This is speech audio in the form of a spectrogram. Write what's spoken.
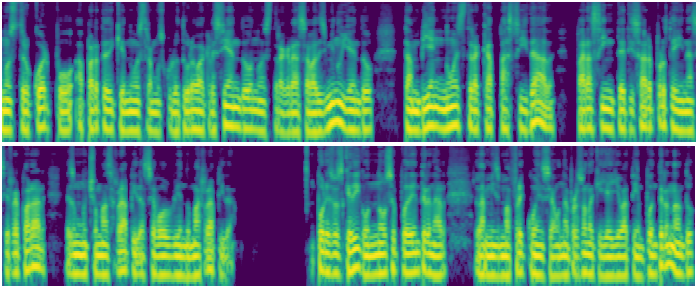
nuestro cuerpo, aparte de que nuestra musculatura va creciendo, nuestra grasa va disminuyendo, también nuestra capacidad para sintetizar proteínas y reparar es mucho más rápida, se va volviendo más rápida. Por eso es que digo, no se puede entrenar la misma frecuencia a una persona que ya lleva tiempo entrenando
